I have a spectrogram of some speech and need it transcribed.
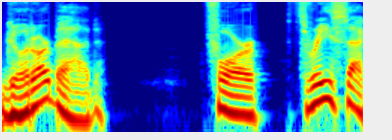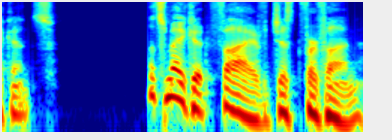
good or bad, for three seconds, let's make it five just for fun.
